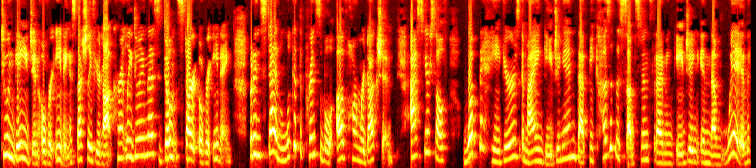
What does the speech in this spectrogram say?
to engage in overeating, especially if you're not currently doing this. Don't start overeating, but instead look at the principle of harm reduction. Ask yourself, what behaviors am I engaging in that because of the substance that I'm engaging in them with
